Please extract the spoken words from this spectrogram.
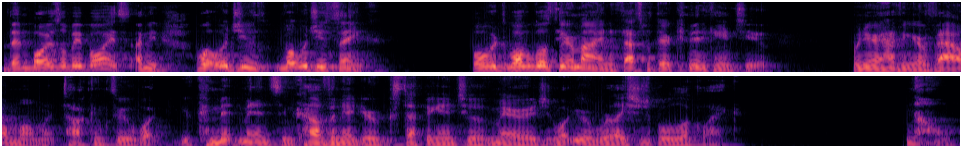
then boys will be boys. I mean, what would you, what would you think? What would, what would go through your mind if that's what they're communicating to you? when you're having your vow moment, talking through what your commitments and covenant you're stepping into a marriage and what your relationship will look like. No.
